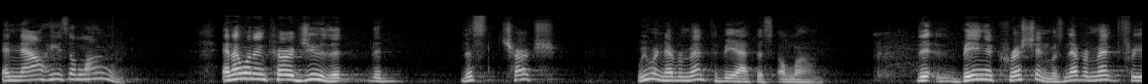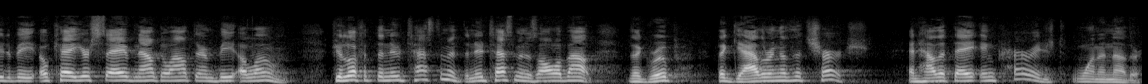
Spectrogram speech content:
and now he's alone. And I want to encourage you that, that this church, we were never meant to be at this alone. The, being a Christian was never meant for you to be, okay, you're saved, now go out there and be alone. If you look at the New Testament, the New Testament is all about the group, the gathering of the church, and how that they encouraged one another.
